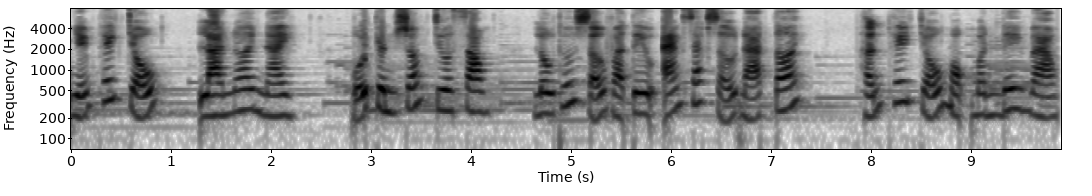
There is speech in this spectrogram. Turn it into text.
nhiễm thiết chủ, là nơi này. Buổi kinh sớm chưa xong, lưu thứ sử và tiêu án sát sử đã tới. Thỉnh thiết chủ một mình đi vào.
